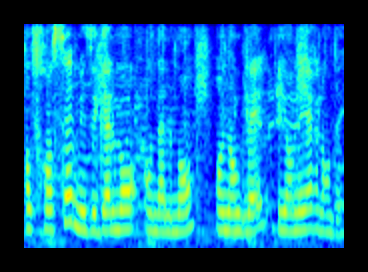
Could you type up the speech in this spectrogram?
en français mais également en allemand, en anglais et en néerlandais.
